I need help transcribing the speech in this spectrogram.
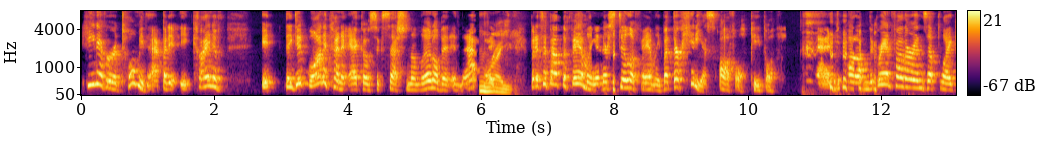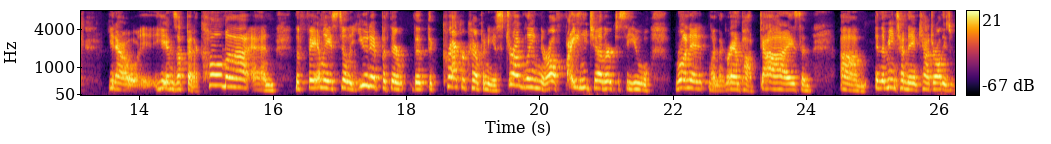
He never had told me that, but it, it kind of it they did want to kind of echo Succession a little bit in that way, right. but it's about the family, and they're still a family, but they're hideous, awful people. And um, the grandfather ends up like, you know, he ends up in a coma, and the family is still a unit, but they're the, the cracker company is struggling. They're all fighting each other to see who will run it when the grandpa dies. And um, in the meantime, they encounter all these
